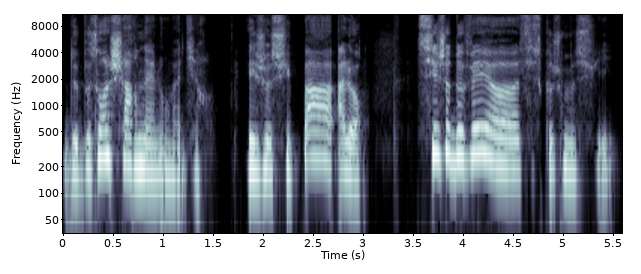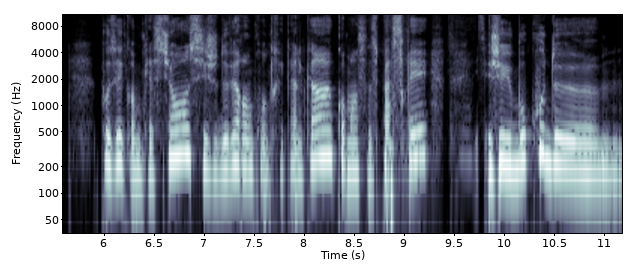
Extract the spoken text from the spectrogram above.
de besoin charnel, on va dire. Et je suis pas. Alors, si je devais, euh, c'est ce que je me suis posé comme question, si je devais rencontrer quelqu'un, comment ça se passerait? J'ai eu beaucoup de.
